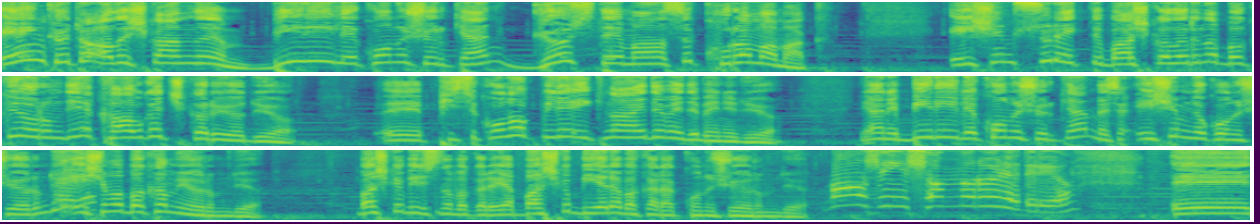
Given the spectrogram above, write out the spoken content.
En kötü alışkanlığım biriyle konuşurken göz teması kuramamak. Eşim sürekli başkalarına bakıyorum diye kavga çıkarıyor diyor. Ee, psikolog bile ikna edemedi beni diyor. Yani biriyle konuşurken mesela eşimle konuşuyorum diyor eşime bakamıyorum diyor. başka birisine bakarak ya başka bir yere bakarak konuşuyorum diyor. Bazı insanlar öyledir ya. Ee,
